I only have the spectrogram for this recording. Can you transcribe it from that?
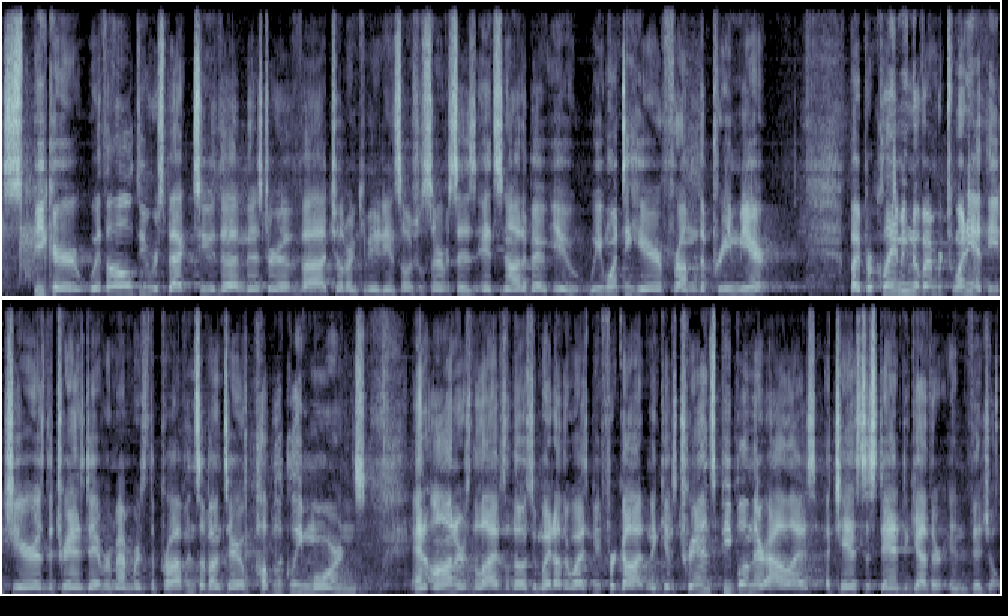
Speaker, with all due respect to the Minister of uh, Children, Community and Social Services, it's not about you. We want to hear from the Premier. By proclaiming November 20th each year as the Trans Day of Remembrance, the province of Ontario publicly mourns and honours the lives of those who might otherwise be forgotten and gives trans people and their allies a chance to stand together in vigil.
